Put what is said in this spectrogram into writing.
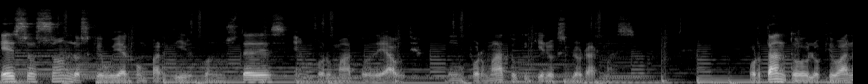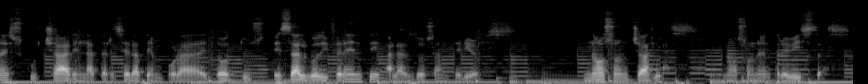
Esos son los que voy a compartir con ustedes en formato de audio, un formato que quiero explorar más. Por tanto, lo que van a escuchar en la tercera temporada de Totus es algo diferente a las dos anteriores. No son charlas, no son entrevistas,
